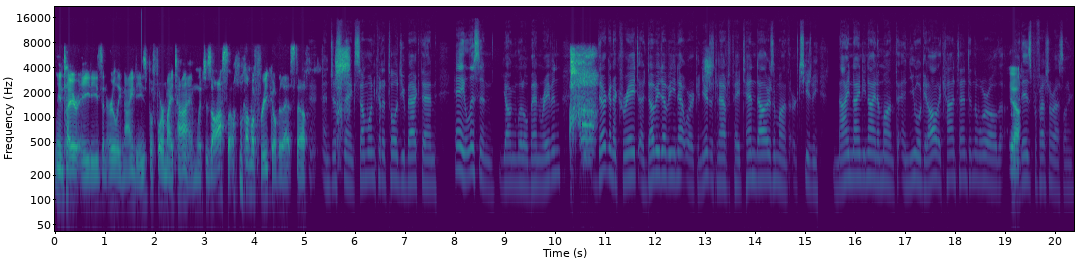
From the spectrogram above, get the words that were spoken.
the entire 80s and early 90s before my time, which is awesome. I'm a freak over that stuff. And just think, someone could have told you back then, hey, listen, young little Ben Raven, they're going to create a WWE network and you're just going to have to pay $10 a month, or excuse me, $9.99 a month, and you will get all the content in the world Yeah. that is professional wrestling.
